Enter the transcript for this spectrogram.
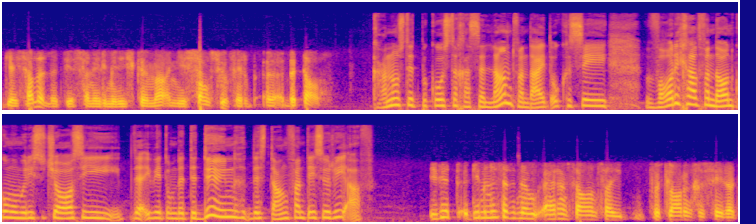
jy sal 'n lid wees van hierdie mediese skema en jy sal soveel uh, betaal. Kan ons dit bekostig as 'n land want hy het ook gesê waar die geld vandaan kom om hierdie situasie jy weet om dit te doen dis dank van tesorie af. Jy weet die minister het nou ernstig aan sy verklaring gesê dat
